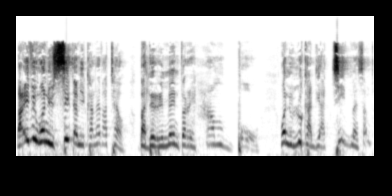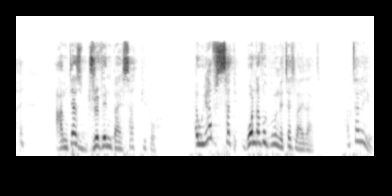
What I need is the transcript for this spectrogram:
But even when you see them, you can never tell. But they remain very humble. When you look at the achievements, sometimes I'm just driven by such people. And we have such wonderful people in the church like that. I'm telling you,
